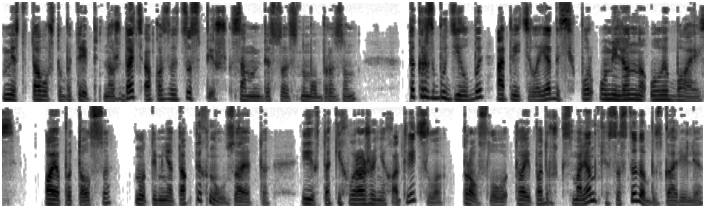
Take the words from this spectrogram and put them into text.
вместо того, чтобы трепетно ждать, оказывается, спишь самым бессовестным образом. «Так разбудил бы», — ответила я до сих пор умиленно улыбаясь. «А я пытался, но ты меня так пихнул за это». И в таких выражениях ответила, право слово, твои подружки-смолянки со стыда бы сгорели.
